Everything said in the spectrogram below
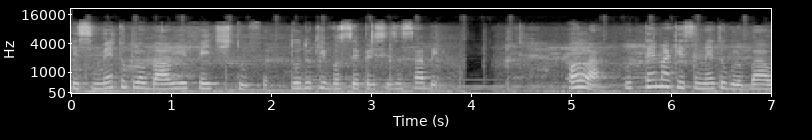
Aquecimento global e efeito estufa. Tudo o que você precisa saber. Olá, o tema aquecimento global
